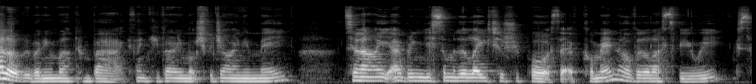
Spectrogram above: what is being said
Hello, everybody, and welcome back. Thank you very much for joining me. Tonight, I bring you some of the latest reports that have come in over the last few weeks.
